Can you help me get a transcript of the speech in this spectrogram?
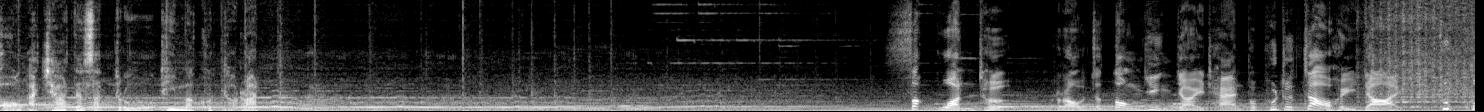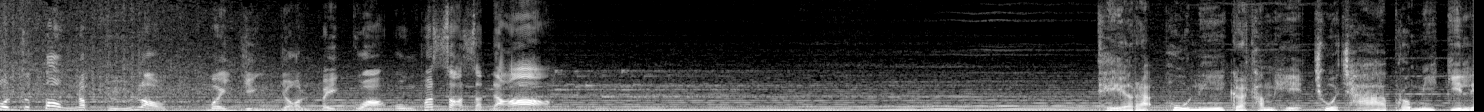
ของอาชาติศัตรูที่มคธรัฐสักวันเถอะเราจะต้องยิ่งใหญ่แทนพระพุทธเจ้าให้ได้ ทุกคนจะต้องนับถือเรา ไม่ยิ่งย่อนไปกว่าองค์พระศาสดา เถระผู้นี้กระทำเหตุชั่วช้าเพราะมีกิเล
